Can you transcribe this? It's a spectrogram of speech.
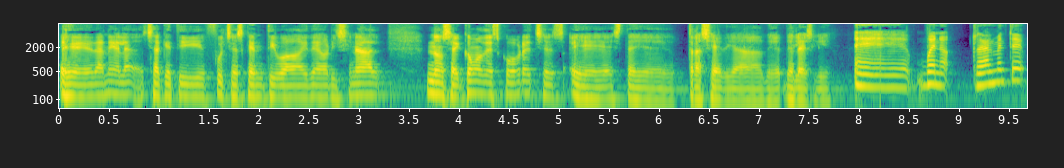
Eh, Daniela, xa que ti fuches que entivo a idea original, non sei, como descobreches eh, este traxedia de, de Leslie? Eh, bueno, realmente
